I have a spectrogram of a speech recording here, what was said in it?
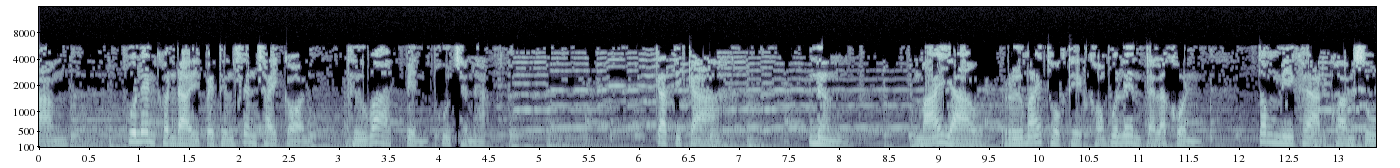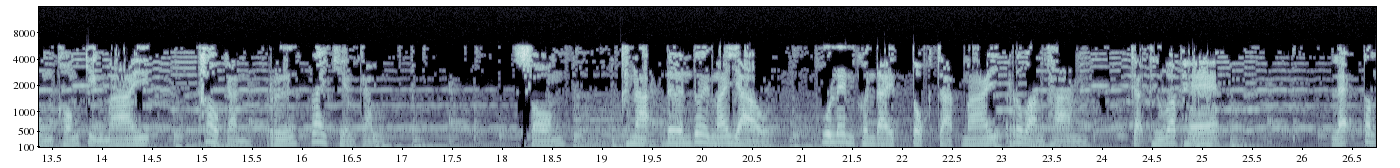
3. ผู้เล่นคนใดไปถึงเส้นชัยก่อน ถือว่าเป็นผู้ชนะ กติกา 1. ไม้ยาวหรือไม้ถกเทกของผู้เล่นแต่ละคน ต้องมีขนาดความสูงของกิ่งไม้ เท่ากันหรือใกล้เคียงกัน 2. ขณะเดินด้วยไม้ยาว ผู้เล่นคนใดตกจากไม้ระหว่างทาง จะถือว่าแพ้ และต้อง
